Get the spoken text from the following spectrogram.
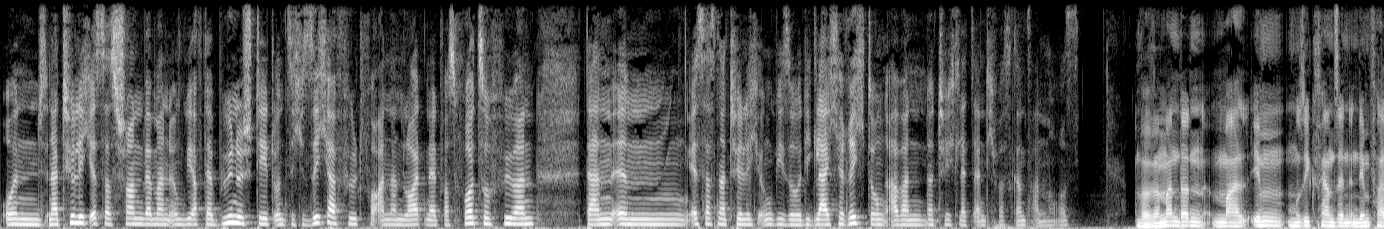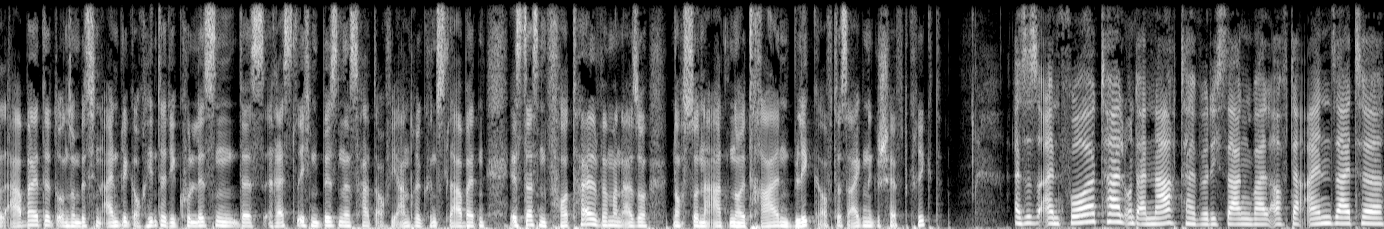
Und natürlich ist das schon, wenn man irgendwie auf der Bühne steht und sich sicher fühlt, vor anderen Leuten etwas vorzuführen, dann ähm, ist das natürlich irgendwie so die gleiche Richtung, aber natürlich letztendlich was ganz anderes. Aber wenn man dann mal im Musikfernsehen in dem Fall arbeitet und so ein bisschen Einblick auch hinter die Kulissen des restlichen Business hat, auch wie andere Künstler arbeiten, ist das ein Vorteil, wenn man also noch so eine Art neutralen Blick auf das eigene Geschäft kriegt? Es ist ein Vorteil und ein Nachteil, würde ich sagen, weil auf der einen Seite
